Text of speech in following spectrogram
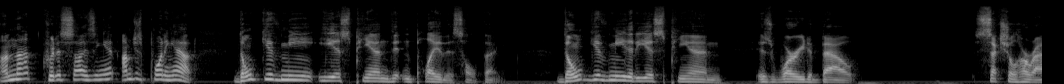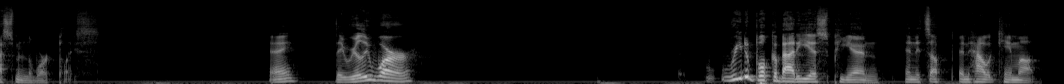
I'm not criticizing it. I'm just pointing out. Don't give me ESPN didn't play this whole thing. Don't give me that ESPN is worried about sexual harassment in the workplace. Okay? They really were. Read a book about ESPN and it's up and how it came up.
